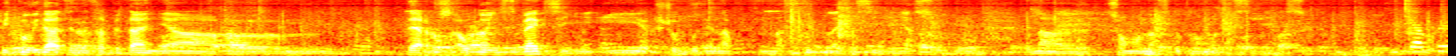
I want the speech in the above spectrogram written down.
відповідати на запитання. е, Державтоінспекції і якщо буде на наступне засідання суду на цьому наступному засіданні суду. Дякую.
